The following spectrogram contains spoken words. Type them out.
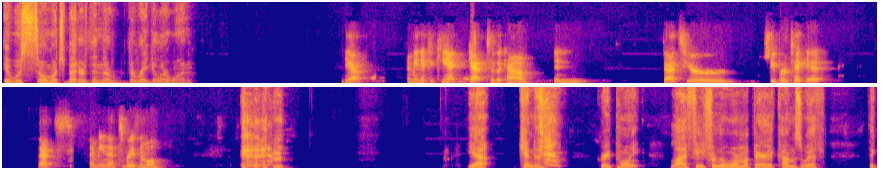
it was so much better than the the regular one Yeah. I mean, if you can't get to the comp and that's your cheaper ticket, that's, I mean, that's reasonable. yeah, Kenda, great point. Live feed from the warm up area comes with the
